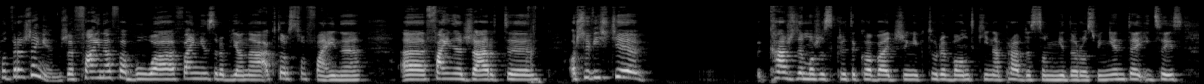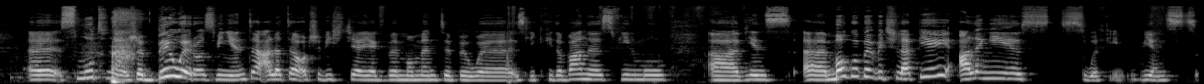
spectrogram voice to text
pod wrażeniem, że fajna fabuła, fajnie zrobiona, aktorstwo fajne, e, fajne żarty. Oczywiście każdy może skrytykować, że niektóre wątki naprawdę są niedorozwinięte i co jest e, smutne, że były rozwinięte, ale te oczywiście jakby momenty były zlikwidowane z filmu, e, więc e, mogłoby być lepiej, ale nie jest zły film, więc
